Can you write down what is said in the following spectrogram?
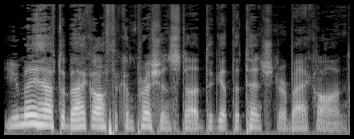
You may have to back off the compression stud to get the tensioner back on.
